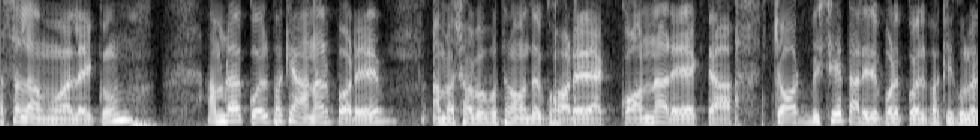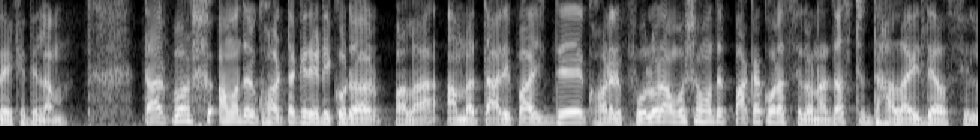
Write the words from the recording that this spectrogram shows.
আসসালামু আলাইকুম। আমরা কোয়েল পাখি আনার পরে আমরা সর্বপ্রথম আমাদের ঘরের এক কর্নারে একটা চট বিছিয়ে তারির উপরে কোয়েল পাখিগুলো রেখে দিলাম। তারপর আমাদের ঘরটাকে রেডি করার পালা, আমরা চারিপাশ দিয়ে ঘরের ফ্লোর অবশ্য আমাদের পাকা করা ছিল না জাস্ট ঢালাই দেওয়া ছিল।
